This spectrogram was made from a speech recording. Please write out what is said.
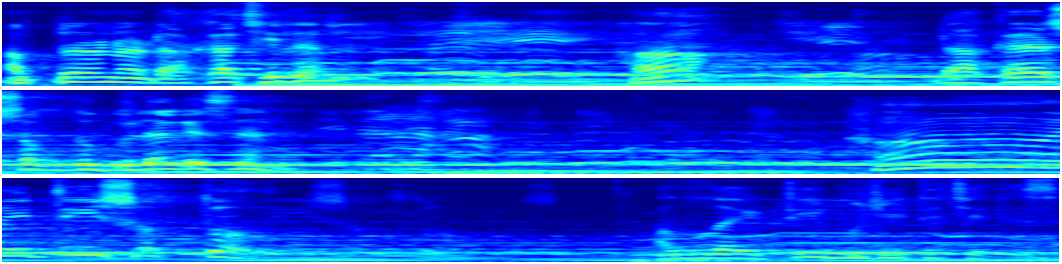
আপনারা না ঢাকা ছিলেন? হ্যাঁ? ঢাকায় শব্দ ভুলে গেছেন? হ্যাঁ এটাই সত্য। আল্লাহ এটাই বুঝাইতে চাইতেছে।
